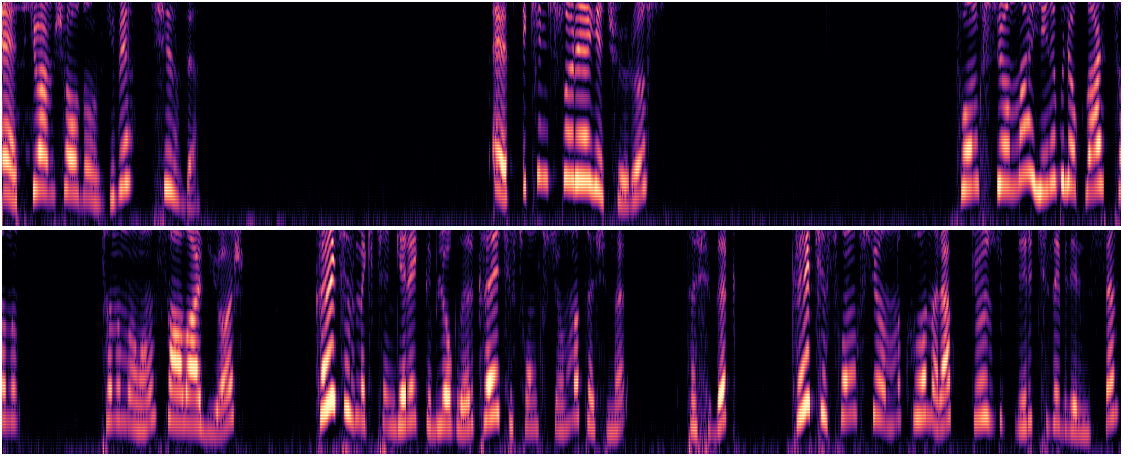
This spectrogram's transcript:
Evet görmüş olduğunuz gibi çizdi. Evet ikinci soruya geçiyoruz. Fonksiyonlar yeni bloklar tanım tanımlamanı sağlar diyor. Kare çizmek için gerekli blokları kare çiz fonksiyonuna taşını taşıdık. Kare çiz fonksiyonunu kullanarak gözlükleri çizebilir misin?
